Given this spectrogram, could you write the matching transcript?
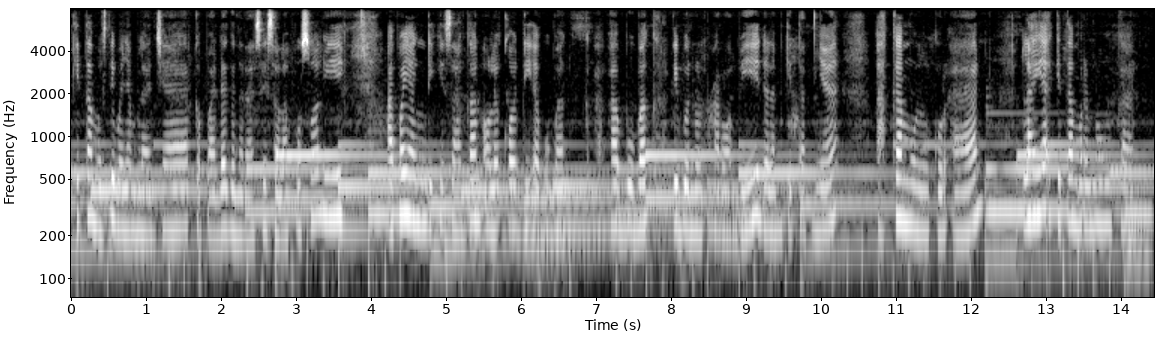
kita mesti banyak belajar kepada generasi salafus salih. Apa yang dikisahkan oleh Qadi Abu Bakar, Abu Bakar Ibnul Arabi dalam kitabnya Ahkamul Quran layak kita merenungkan.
